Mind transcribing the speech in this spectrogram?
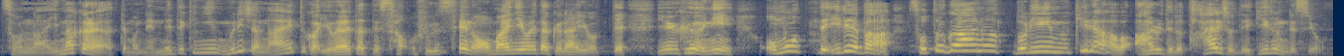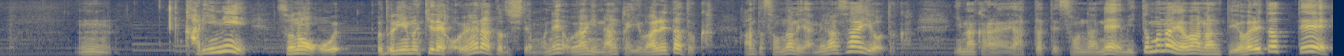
そんな今からやっても年齢的に無理じゃないとか言われたってさ、うるせえのお前に言われたくないよっていうふうに思っていれば、外側のドリームキラーはある程度対処できるんですよ。うん。仮に、そのドリームキラーが親だったとしてもね、親に何か言われたとか、あんたそんなのやめなさいよとか、今からやったってそんなね、みっともないわなんて言われたって、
